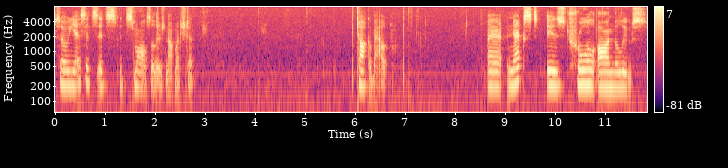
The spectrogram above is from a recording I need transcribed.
So yes, it's it's it's small, so there's not much to talk about. Uh, next is Troll on the Loose.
